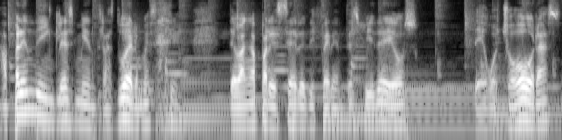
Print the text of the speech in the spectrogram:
aprende inglés mientras duermes, te van a aparecer diferentes videos de 8 horas,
